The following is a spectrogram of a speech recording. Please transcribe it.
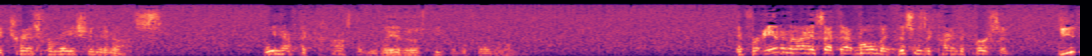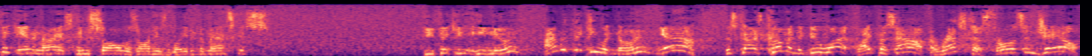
a transformation in us, we have to constantly lay those people before the Lord. And for Ananias at that moment, this was the kind of person. Do you think Ananias knew Saul was on his way to Damascus? Do you think he, he knew it? I would think he would know it. Yeah, this guy's coming to do what? Wipe us out, arrest us, throw us in jail.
